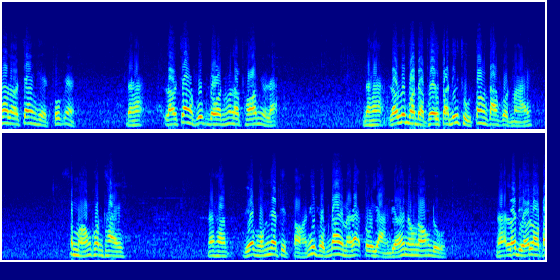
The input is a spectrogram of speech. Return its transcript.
ถ้าเราแจ้งเหตุปุ๊บเนี่ยนะฮะเราแจ้งปุ๊บโดนเพราะเราพร้อมอยู่แล้วนะฮะแล้วลูกบอลดับเพลิงตอนนี้ถูกต้องตามกฎหมาย สมองคนไทยนะครับ เดี๋ยวผมจะติดต่อนี่ผมได้มาแล้วตัวอย่างเดี๋ยวให้น้องๆดูนะแล้วเดี๋ยวเราไป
